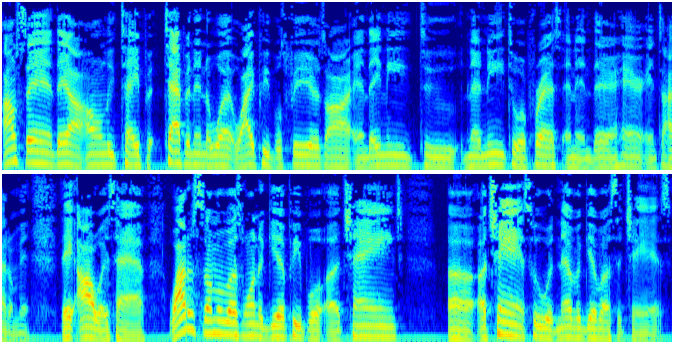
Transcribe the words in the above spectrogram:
I'm saying they are only tapping into what white people's fears are and they need to their need to oppress and in their inherent entitlement. They always have. Why do some of us want to give people a change uh, a chance who would never give us a chance?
